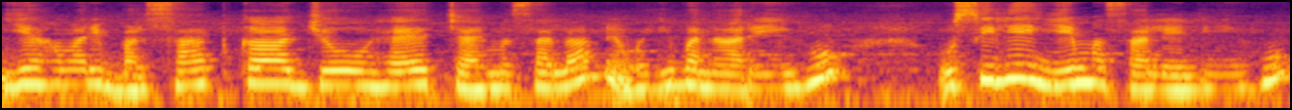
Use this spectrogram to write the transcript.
ये हमारी बरसात का जो है चाय मसाला, मैं वही बना रही हूँ। उसीलिए ये मसाले लिए हूँ।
